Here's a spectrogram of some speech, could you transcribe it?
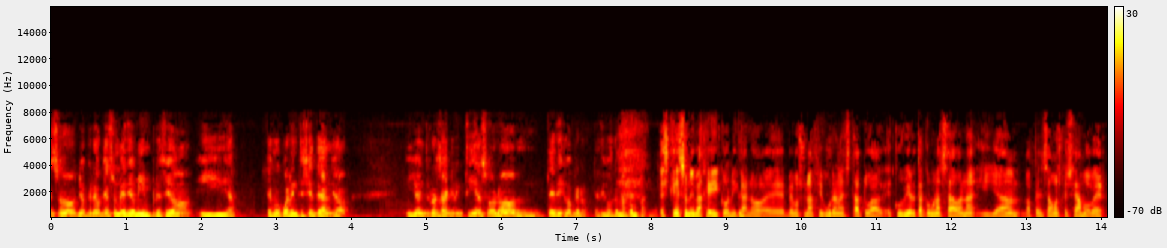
eso, yo creo que eso me dio mi impresión y tengo 47 años y yo entro la sacristía solo, te digo que no, te digo que me acompaño. Es que es una imagen icónica, ¿no? Eh, vemos una figura, una estatua eh, cubierta con una sábana y ya nos pensamos que se va a mover.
